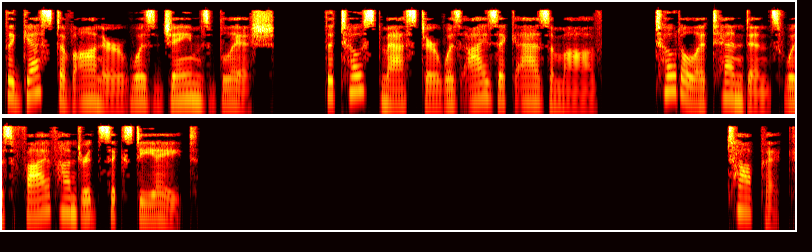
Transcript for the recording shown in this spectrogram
The guest of honor was James Blish. The Toastmaster was Isaac Asimov. Total attendance was 568. Topic:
